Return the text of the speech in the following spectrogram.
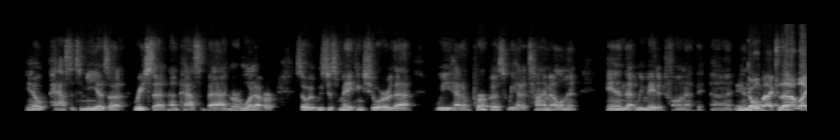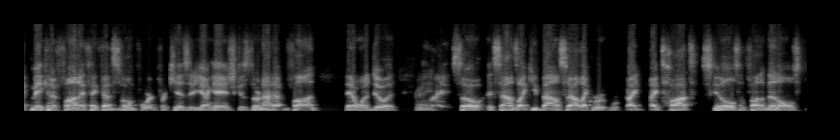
you know, pass it to me as a reset and I'd pass it back or Mhm. whatever. So it was just making sure that we had a purpose, we had a time element, and that we made it fun. I think. Uh, And going back to that, like making it fun, I think that's so Mhm. important for kids at a young age because they're not having fun. They don't want to do it. Right. right? So it sounds like you balance out. Like we're, I, I taught skills and fundamentals,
